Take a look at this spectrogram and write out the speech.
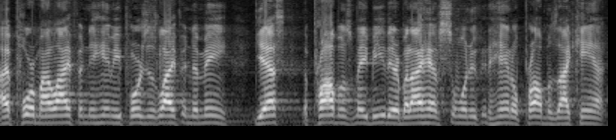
I pour my life into Him, He pours His life into me. Yes, the problems may be there, but I have someone who can handle problems I can't.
